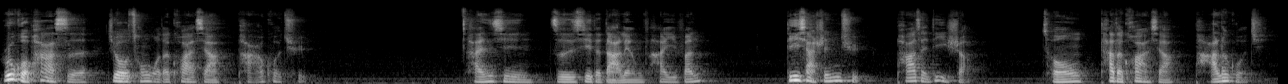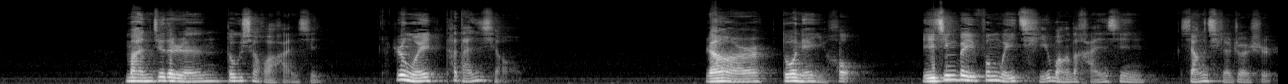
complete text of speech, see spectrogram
如果怕死，就从我的胯下爬过去。”韩信仔细的打量他一番，低下身去，趴在地上，从他的胯下爬了过去。满街的人都笑话韩信，认为他胆小。然而多年以后，已经被封为齐王的韩信想起了这事，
